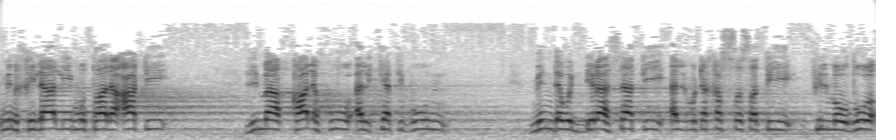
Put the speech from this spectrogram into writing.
من خلال مطالعاتي لما قاله الكاتبون من ذوي الدراسات المتخصصة في الموضوع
